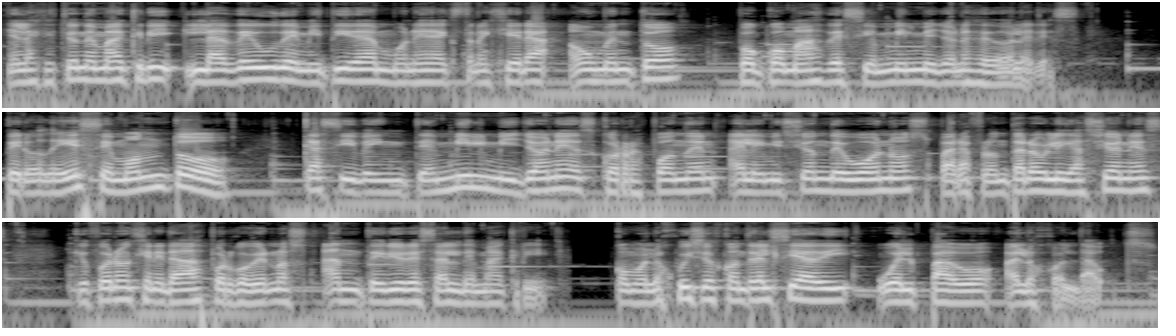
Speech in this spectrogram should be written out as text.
En la gestión de Macri, la deuda emitida en moneda extranjera aumentó poco más de 100 mil millones de dólares. Pero de ese monto, casi 20 mil millones corresponden a la emisión de bonos para afrontar obligaciones que fueron generadas por gobiernos anteriores al de Macri, como los juicios contra el CIADI o el pago a los holdouts.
